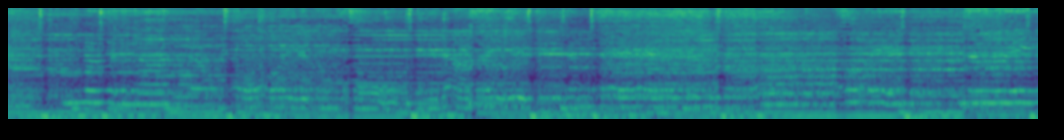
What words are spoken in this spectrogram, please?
นเนิ่นนานแล้วคอยต้องสอบไม่ได้กันแน่ร้อยใน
